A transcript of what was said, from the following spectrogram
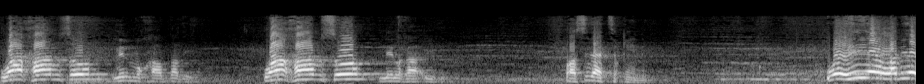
wa khamsun lilmukhaadabi wa khamsun lilghaa'ibi waa sidaa tiqiini wahiya labiyo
